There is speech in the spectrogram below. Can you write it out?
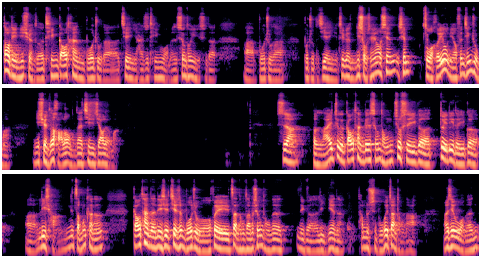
到底你选择听高碳博主的建议，还是听我们生酮饮食的啊博主的博主的建议？这个你首先要先先左和右你要分清楚嘛。你选择好了，我们再继续交流嘛。是啊，本来这个高碳跟生酮就是一个对立的一个呃立场，你怎么可能高碳的那些健身博主会赞同咱们生酮的那个理念呢？他们是不会赞同的啊！而且我们，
